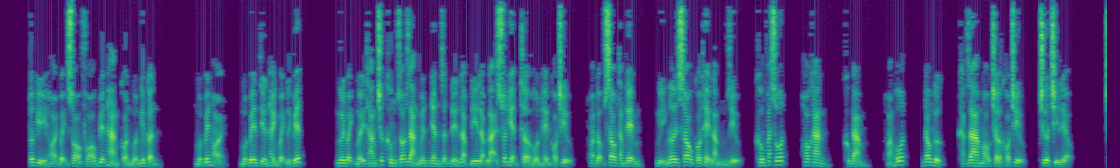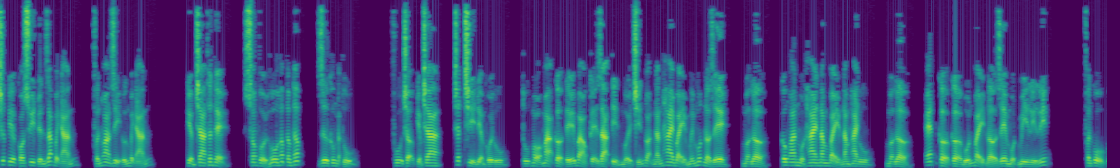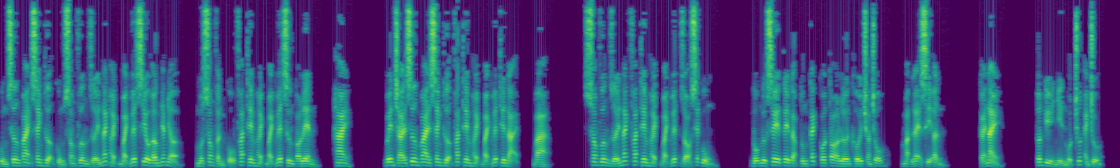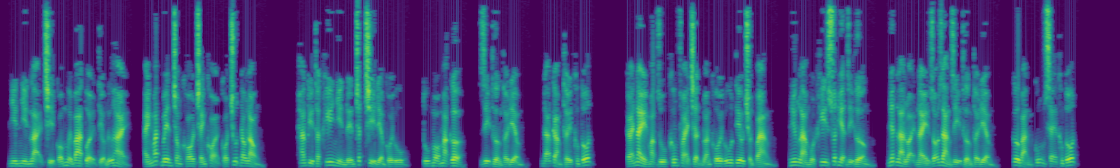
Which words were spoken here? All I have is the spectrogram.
Tuân kỳ hỏi bệnh so phó viễn hàng còn muốn nghiêm cẩn. Một bên hỏi, một bên tiến hành bệnh lịch biết người bệnh mấy tháng trước không rõ ràng nguyên nhân dẫn đến lặp đi lặp lại xuất hiện thở hổn hển khó chịu, hoạt động sau tăng thêm, nghỉ ngơi sau có thể làm dịu, không phát sốt, ho khan không đàm, hoảng hốt, đau ngực, khạc ra máu chờ khó chịu, chưa trị liệu. Trước kia có suy tuyến giáp bệnh án, phấn hoa dị ứng bệnh án. Kiểm tra thân thể, song phổi hô hấp tâm thấp, dư không đặc thù. Phụ trợ kiểm tra, chất chỉ điểm khối u tú mỏ mạ cỡ tế bảo kệ dạ tìm mười chín đoạn ngắn hai bảy mươi mốt nz ml công an một hai năm bảy năm hai u ml s cỡ cỡ bốn bảy nz một ml. Phần cổ cùng xương vai xanh thượng cùng song phương dưới nách hạch bạch huyết siêu âm nhắc nhở, một song phần cổ phát thêm hạch bạch huyết xương to lên, hai. Bên trái xương vai xanh thượng phát thêm hạch bạch huyết thiên đại, ba. Song phương dưới nách phát thêm hạch bạch huyết gió xét cùng. Bộ ngực ct gặp tung cách có to lớn khối choáng chỗ, mặt lệ xì ẩn. Cái này, tuân kỳ nhìn một chút ảnh chụp, nhìn nhìn lại chỉ có mười ba tuổi tiểu nữ hải ánh mắt bên trong khó tránh khỏi có chút đau lòng hắn kỳ thật khi nhìn đến chất chỉ điểm khối u, tú mò mạc cơ, dị thường thời điểm, đã cảm thấy không tốt. Cái này mặc dù không phải chẩn đoán khối u tiêu chuẩn vàng, nhưng là một khi xuất hiện dị thường, nhất là loại này rõ ràng dị thường thời điểm, cơ bản cũng sẽ không tốt.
